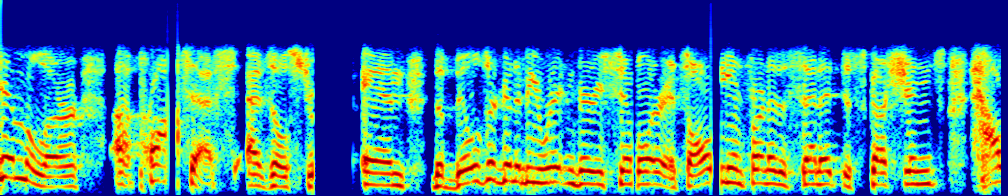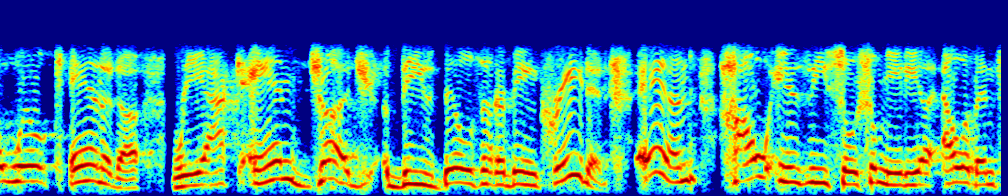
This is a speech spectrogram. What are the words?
similar uh, process as Australia and the bills are going to be written very similar. It's already in front of the Senate discussions. How will Canada react and judge these bills that are being created? And how is the social media elements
